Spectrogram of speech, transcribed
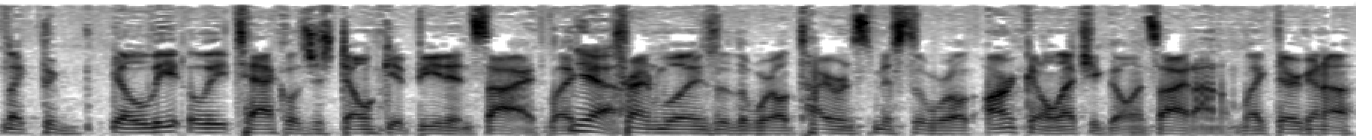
like the elite elite tackles just don't get beat inside. Like yeah. Trent Williams of the world, Tyron Smith of the world aren't going to let you go inside on them. Like they're going to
